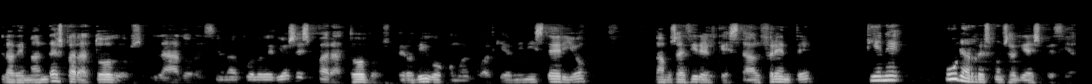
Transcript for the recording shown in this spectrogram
La demanda es para todos, la adoración al pueblo de Dios es para todos, pero digo, como en cualquier ministerio, vamos a decir, el que está al frente, tiene una responsabilidad especial.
